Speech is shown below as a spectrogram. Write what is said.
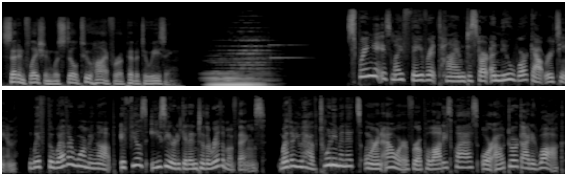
said inflation was still too high for a pivot to easing. Spring is my favorite time to start a new workout routine. With the weather warming up, it feels easier to get into the rhythm of things. Whether you have 20 minutes or an hour for a Pilates class or outdoor guided walk,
